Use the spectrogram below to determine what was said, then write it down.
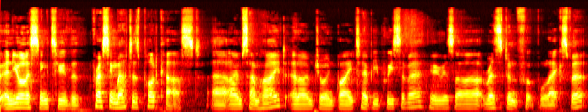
Hello, and you're listening to the Pressing Matters podcast. Uh, I'm Sam Hyde, and I'm joined by Toby Puisever, who is our resident football expert.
